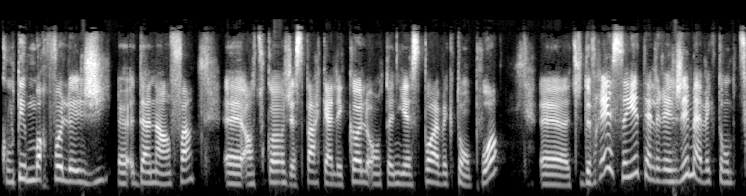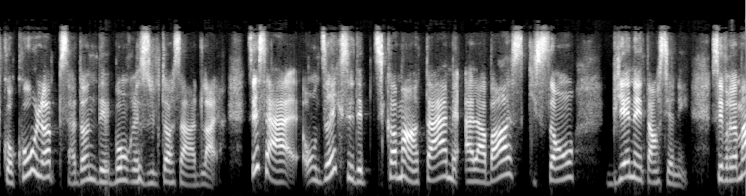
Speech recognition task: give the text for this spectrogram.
côté morphologie euh, d'un enfant. Euh, en tout cas, j'espère qu'à l'école, on ne te niaise pas avec ton poids. Euh, tu devrais essayer tel régime avec ton petit coco, là, puis ça donne des bons résultats, ça a de l'air. Tu sais, ça, on dirait que c'est des petits commentaires, mais à la base, qui sont bien intentionnés. C'est vraiment,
